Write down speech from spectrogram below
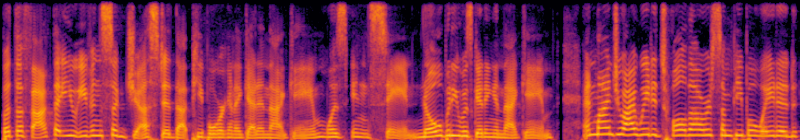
But the fact that you even suggested that people were going to get in that game was insane. Nobody was getting in that game. And mind you, I waited 12 hours. Some people waited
